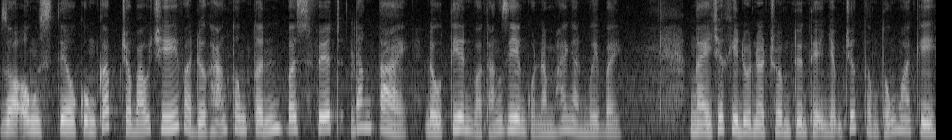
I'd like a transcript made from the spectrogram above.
do ông Steele cung cấp cho báo chí và được hãng thông tấn BuzzFeed đăng tải đầu tiên vào tháng Giêng của năm 2017, ngay trước khi Donald Trump tuyên thệ nhậm chức Tổng thống Hoa Kỳ.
